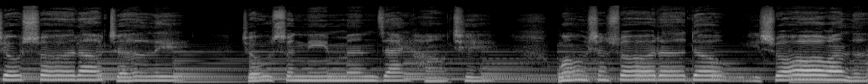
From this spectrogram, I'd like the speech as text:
就说到这里，就算你们再好奇，我想说的都已说完了，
